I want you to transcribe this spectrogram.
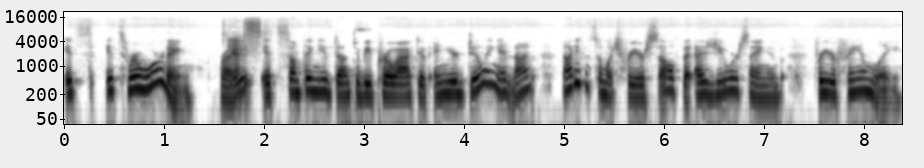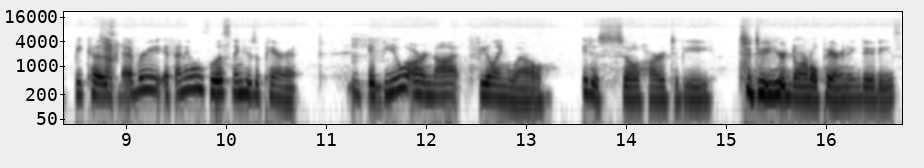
it's it's rewarding, right? Yes. It's something you've done to be proactive, and you're doing it not not even so much for yourself, but as you were saying, for your family. Because totally. every if anyone's listening who's a parent, mm-hmm. if you are not feeling well, it is so hard to be to do your normal parenting duties.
